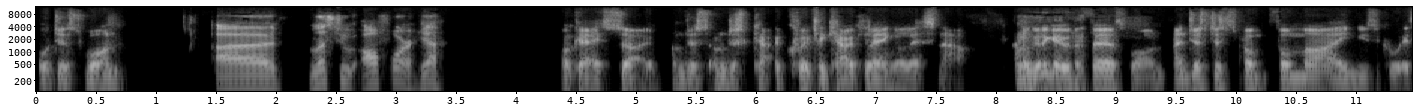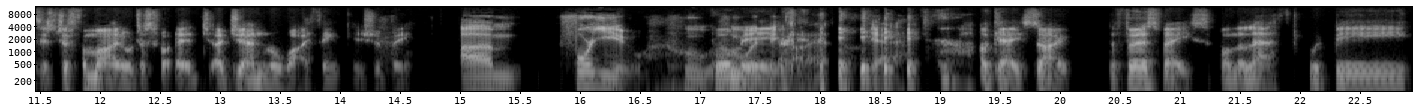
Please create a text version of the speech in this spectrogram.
or just one? Uh, let's do all four. Yeah. Okay, so I'm just I'm just ca- quickly calculating a list now, and I'm going to go with the first one. And just just for for my musical, is this just for mine or just for a, a general what I think it should be? Um, for you, who For who me. would be on it? Yeah. okay, so the first face on the left would be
